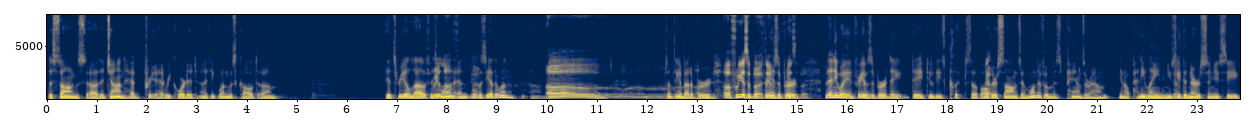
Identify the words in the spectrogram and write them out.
the songs uh, that John had pre- had recorded, and I think one was called um, "It's Real Love" is Real one, Love, and what was the other one? Uh, Something about a bird. uh, free as a bird. Free yeah, as a bird. But anyway, in Free as a Bird, they, they do these clips of all Yeah. their songs, and one of them is pans around, you know, Penny Lane, and you see the nurse, and you see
